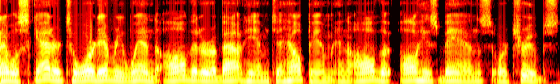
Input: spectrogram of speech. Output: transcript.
I will scatter toward every wind all that are about him to help him, and all the all his bands or troops,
